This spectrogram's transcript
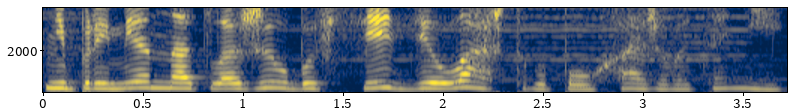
непременно отложил бы все дела, чтобы поухаживать за ней,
